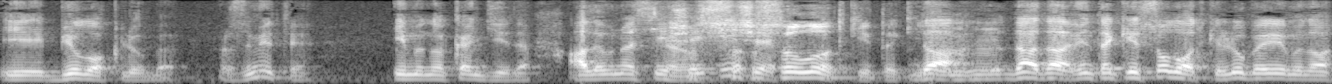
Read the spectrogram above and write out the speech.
і білок любить. Розумієте? Іменно кандіда. Але у нас є ще інші. Солодкий такий. Да, да, да, він такий солодкий, любить іменно.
